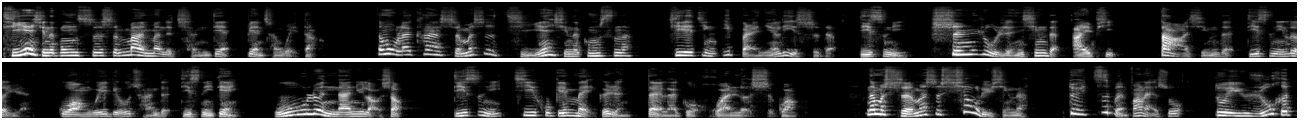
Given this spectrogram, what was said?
体验型的公司是慢慢的沉淀变成伟大。那么，我们来看什么是体验型的公司呢？接近一百年历史的迪士尼，深入人心的 IP，大型的迪士尼乐园，广为流传的迪士尼电影，无论男女老少，迪士尼几乎给每个人带来过欢乐时光。那么，什么是效率型呢？对于资本方来说，对于如何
